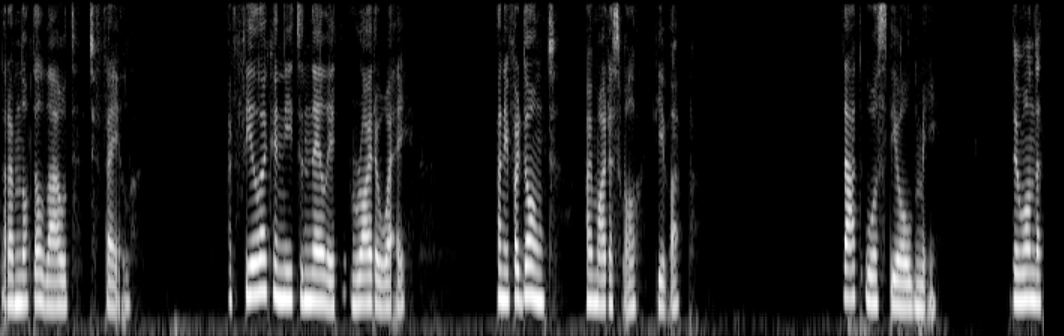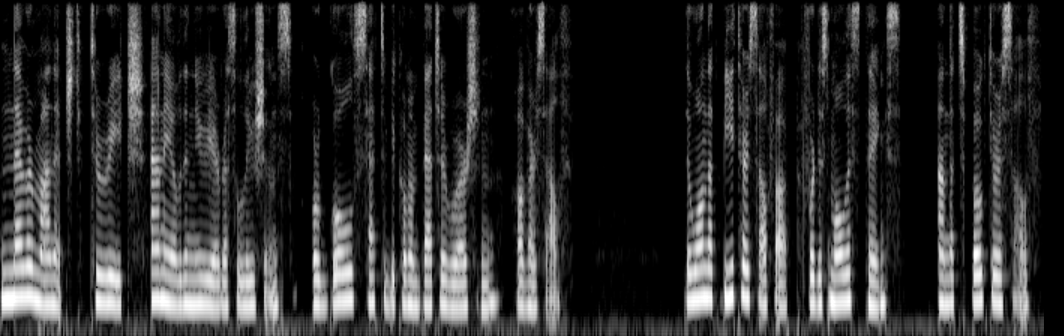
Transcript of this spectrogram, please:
that I'm not allowed to fail. I feel like I need to nail it right away. And if I don't, I might as well give up. That was the old me. The one that never managed to reach any of the New Year resolutions or goals set to become a better version of herself. The one that beat herself up for the smallest things and that spoke to herself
